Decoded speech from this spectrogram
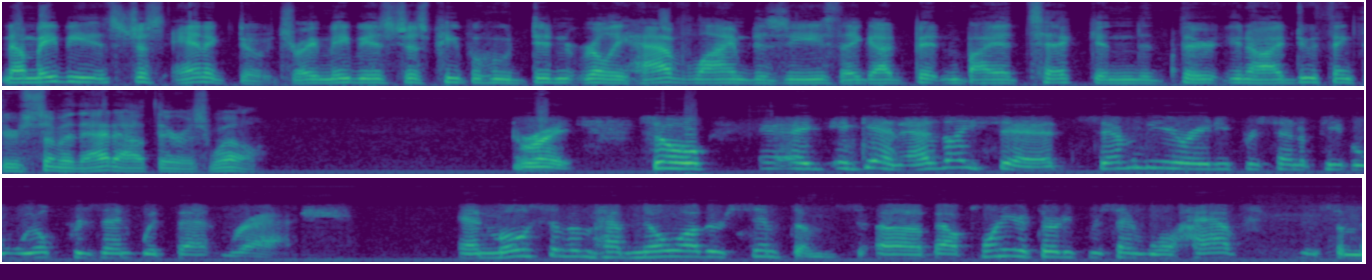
Now maybe it's just anecdotes, right? Maybe it's just people who didn't really have Lyme disease; they got bitten by a tick, and there, you know, I do think there's some of that out there as well. Right. So again, as I said, 70 or 80 percent of people will present with that rash, and most of them have no other symptoms. Uh, about 20 or 30 percent will have some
